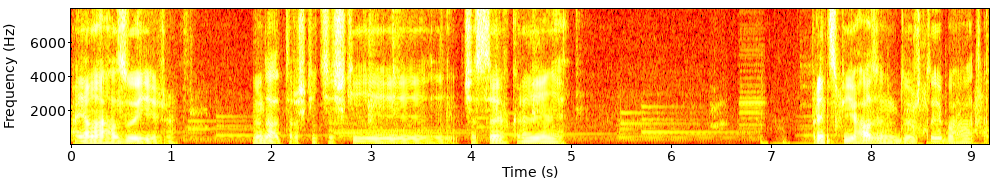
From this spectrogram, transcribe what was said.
А я на газу їжу. Ну да, трошки тяжкі часи в країні. В принципі, і газу не дуже то і багато.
